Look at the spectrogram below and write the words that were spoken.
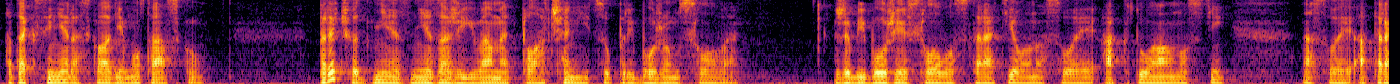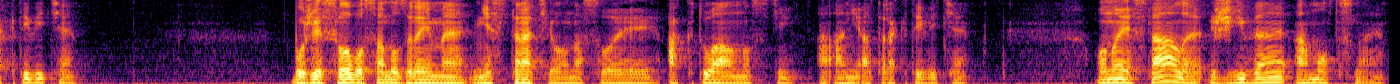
A tak si neraz kladiem otázku, prečo dnes nezažívame tlačenicu pri Božom slove? Že by Božie slovo stratilo na svojej aktuálnosti, na svojej atraktivite? Božie slovo samozrejme nestratilo na svojej aktuálnosti a ani atraktivite. Ono je stále živé a mocné.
